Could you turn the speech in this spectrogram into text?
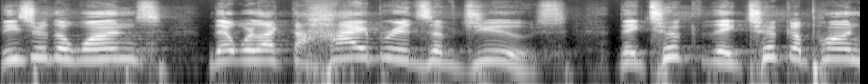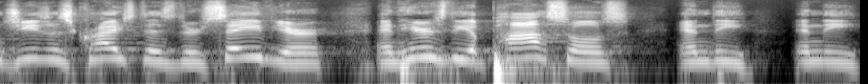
These are the ones that were like the hybrids of Jews. They took they took upon Jesus Christ as their savior, and here's the apostles and the and the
